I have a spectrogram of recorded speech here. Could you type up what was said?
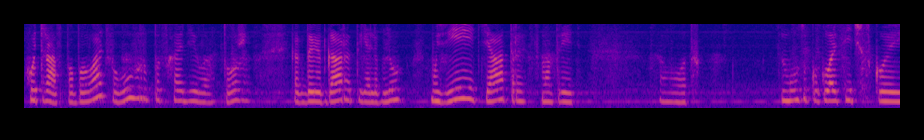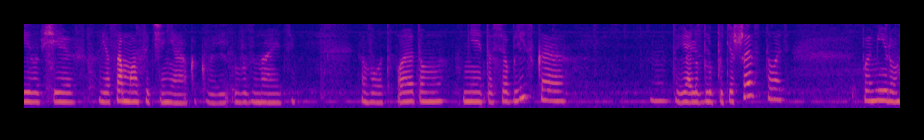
хоть раз побывать. В Лувр посходила тоже. Как Дэвид Гаррет. Я люблю музеи, театры смотреть. Вот. Музыку классическую и вообще я сама сочиняю, как вы, вы знаете. Вот, поэтому мне это все близкое. Вот, я люблю путешествовать по миру.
